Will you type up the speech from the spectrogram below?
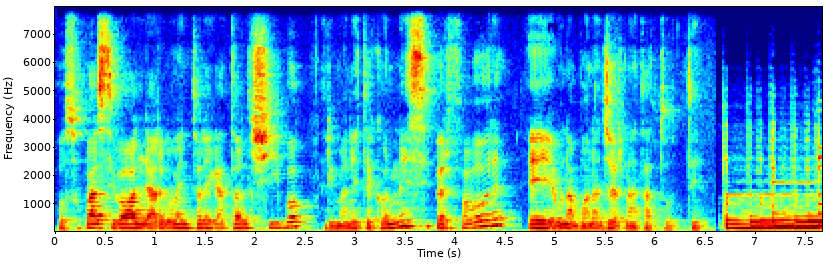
o su qualsivoglia argomento legato al cibo, rimanete connessi per favore e una buona giornata a tutti.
